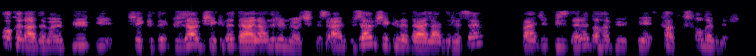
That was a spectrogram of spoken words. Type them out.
o kadar da böyle büyük bir şekilde, güzel bir şekilde değerlendirilmiyor açıkçası. Eğer güzel bir şekilde değerlendirilse bence bizlere daha büyük bir katkısı olabilir.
